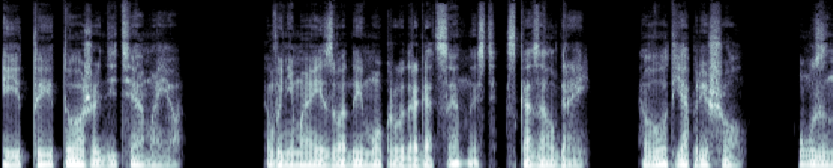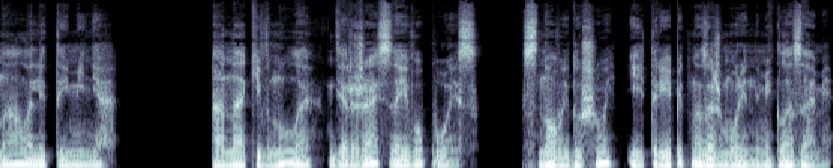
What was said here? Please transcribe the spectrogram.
И ты тоже, дитя мое. Вынимая из воды мокрую драгоценность, сказал Грей. Вот я пришел. Узнала ли ты меня? Она кивнула, держась за его пояс, с новой душой и трепетно зажмуренными глазами.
